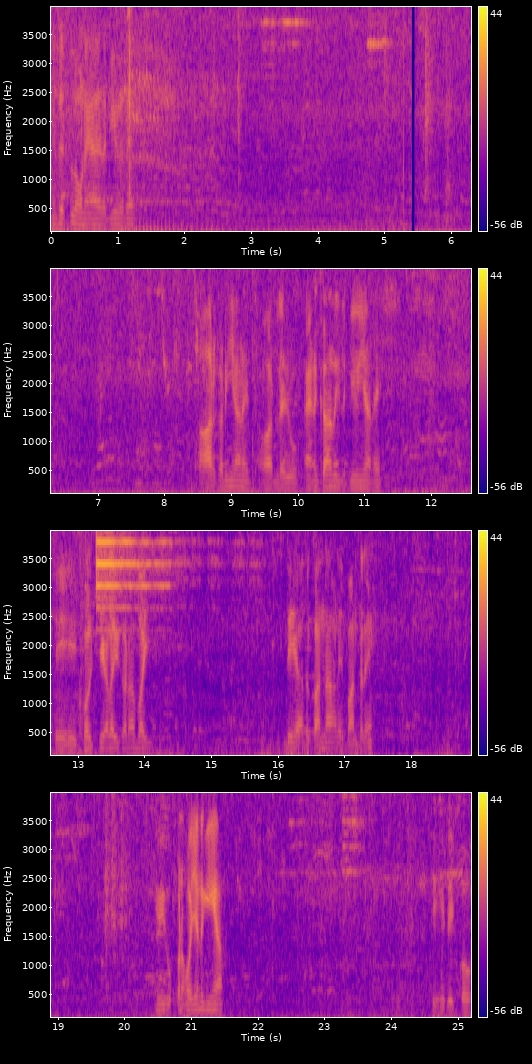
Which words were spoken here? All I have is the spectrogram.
इधर खिलौने आए लगे हुए थे ਥਾਰ ਖੜੀਆਂ ਨੇ ਥਾਰ ਲੈ ਜਾਓ ਐਨਕਾਂ ਦੀ ਲੱਗੀ ਹੋਈਆਂ ਨੇ ਤੇ ਕੁਲਚੇ ਵਾਲਾ ਵੀ ਖੜਾ ਬਾਈ ਤੇ ਆ ਦੁਕਾਨਾਂ ਵਾਲੇ ਬੰਦ ਨੇ ਇਹ ਵੀ ਓਪਨ ਹੋ ਜਾਣਗੀਆਂ ਤੇ ਇਹ ਦੇਖੋ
